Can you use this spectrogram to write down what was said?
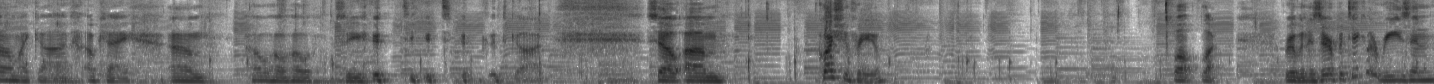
Oh my God. Okay. Um, ho ho ho to you, to you too. Good God. So, um, question for you. Well, look, Reuben, is there a particular reason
